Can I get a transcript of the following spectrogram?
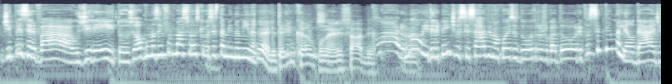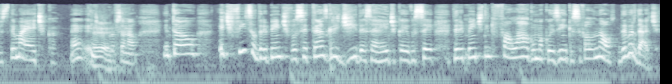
de preservar os direitos, algumas informações que vocês também dominam. É, ele teve em campo, né? Ele sabe. Claro, é. não, e de repente você sabe uma coisa do outro jogador, e você tem uma lealdade, você tem uma ética, né? Ética é. profissional. Então, é difícil, de repente, você transgredir dessa ética e você, de repente, tem que falar alguma coisinha que você fala, não, de verdade,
